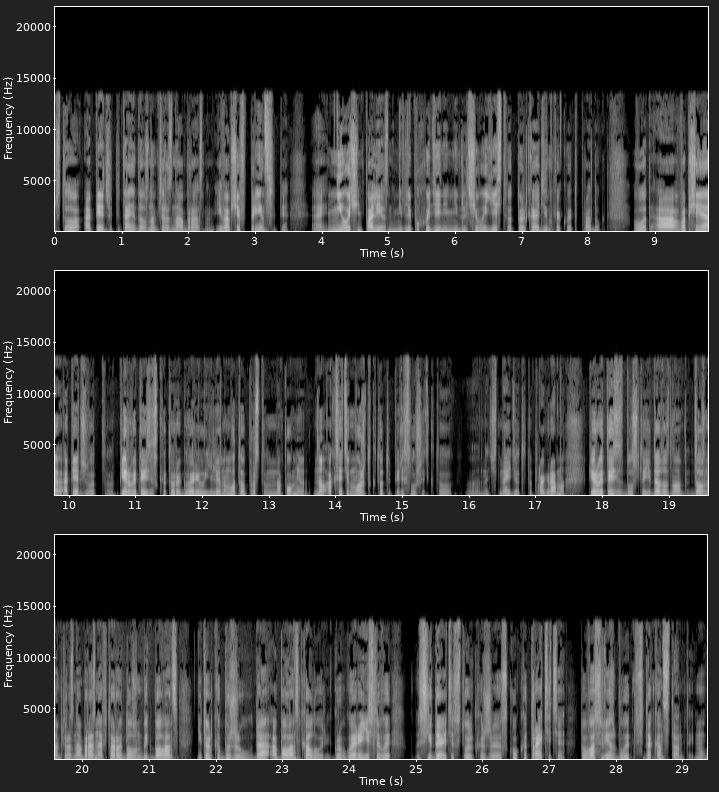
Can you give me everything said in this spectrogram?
что, опять же, питание должно быть разнообразным. И вообще, в принципе, э, не очень полезно ни для похудения, ни для чего есть вот только один какой-то продукт. Вот. А вообще, опять же, вот первый тезис, который говорил Елена Мотова, просто напомню. Ну, а, кстати, может кто-то переслушать, кто э, значит, найдет эту программу. Первый тезис был, что еда должна, должна быть разнообразной, а второй должен быть баланс не только БЖУ, да, а баланс калорий. Грубо говоря, если вы съедаете столько же, сколько тратите, то у вас вес будет всегда константой. Ну,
